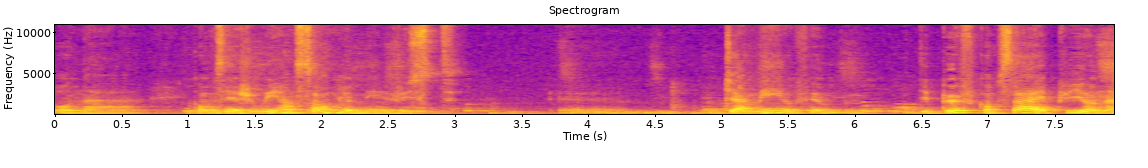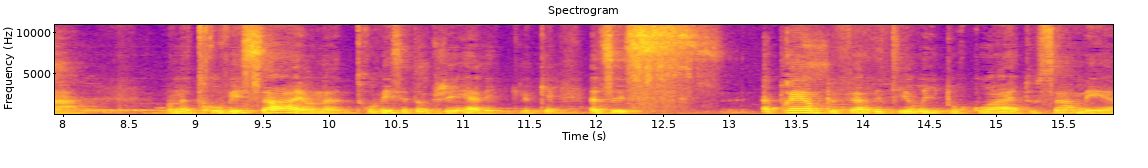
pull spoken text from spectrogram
On a commencé à jouer ensemble, mais juste euh, jammer, on fait des bœufs comme ça, et puis on a, on a trouvé ça, et on a trouvé cet objet avec lequel... Après, on peut faire des théories pourquoi et tout ça, mais euh,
